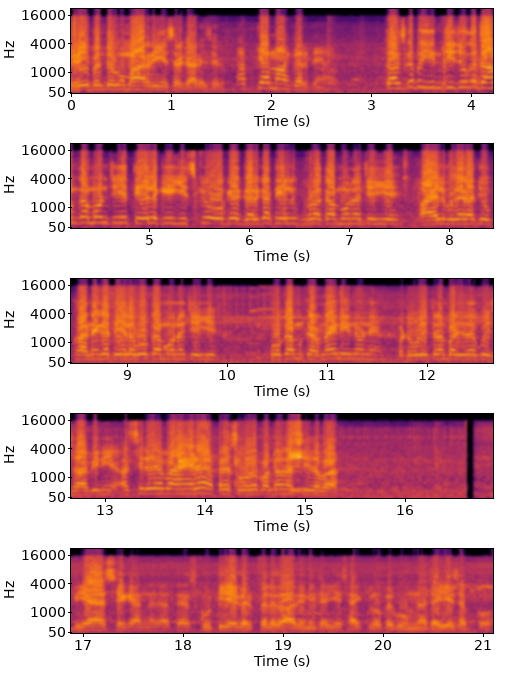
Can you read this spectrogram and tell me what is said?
गरीब बंदे को मार रही हैं सरकारें सिर्फ़। अब क्या मांग करते हैं आप? कम से कम इन चीज़ों का दाम कम होना चाहिए। तेल के इसके हो गए घर का तेल थोड़ा कम होना चाहिए। ऑयल वगैरह जो खाने का तेल है वो कम होना चाहिए। वो कम करना ही नहीं इन्होंने। पेट्रोल इतना बढ़ जाता कोई हिसाब ही नहीं। है अस्सी रुपये पाए रहा पहले सौ दफ़ा पंद्रह अस्सी दफ़ा। भैया ऐसे कहना चाहते हैं स्कूटी है घर पे लगा देनी चाहिए साइकिलों पे घूमना चाहिए सबको।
